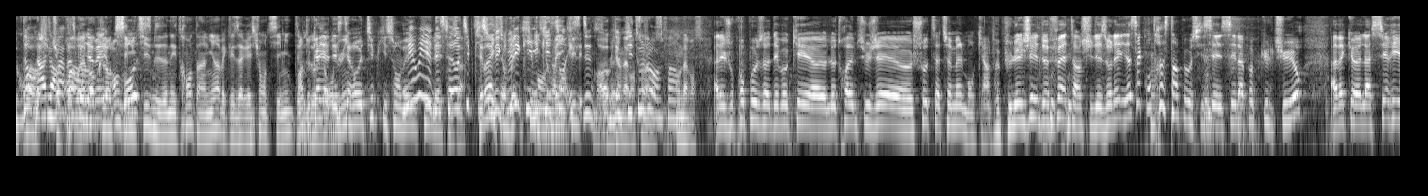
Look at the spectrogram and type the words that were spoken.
là-dedans. crois, tu crois parce avait, que l'antisémitisme des années 30 a un lien avec les agressions antisémites En tout cas, il y a des stéréotypes qui sont Mais véhiculés. oui, il y a des stéréotypes qui sont véhiculés, qui, sont depuis toujours. On avance. Allez, je vous propose d'évoquer euh, le troisième sujet euh, chaud de cette semaine, bon, qui est un peu plus léger de fait, hein, je suis désolé. Ça contraste un peu aussi, c'est la pop culture, avec euh, la série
